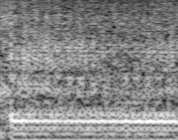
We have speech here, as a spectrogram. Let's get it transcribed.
うん。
